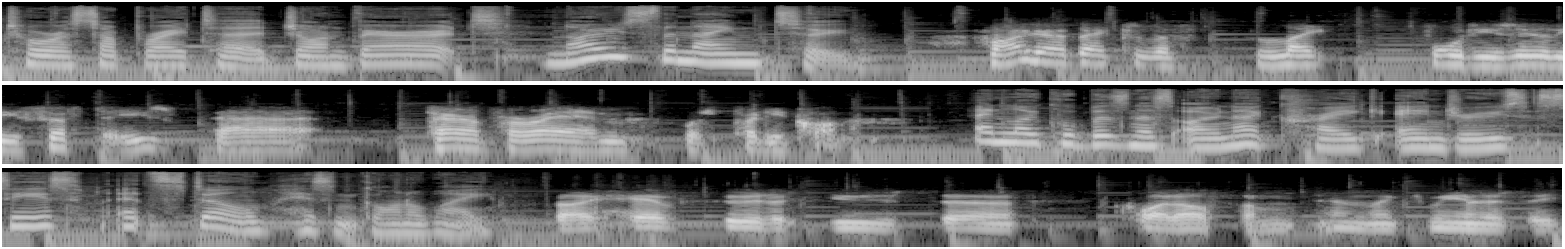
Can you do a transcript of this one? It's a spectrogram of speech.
Tourist operator John Barrett knows the name too. If I go back to the late 40s, early 50s, uh, Paraparam was pretty common. And local business owner Craig Andrews says it still hasn't gone away. I have heard it used uh, quite often in the community.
